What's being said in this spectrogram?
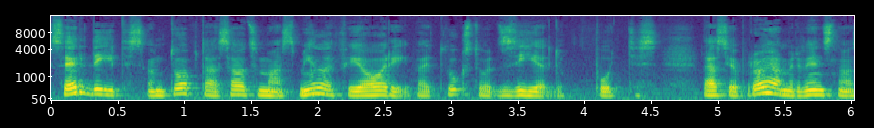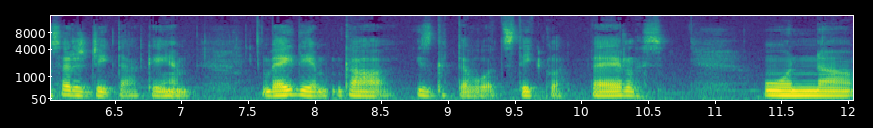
serdītes un top tā saucamās milefiori vai tūkstoš ziedu puķis. Tās joprojām ir viens no sarežģītākajiem veidiem, kā izgatavot stikla pērles. Un uh,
